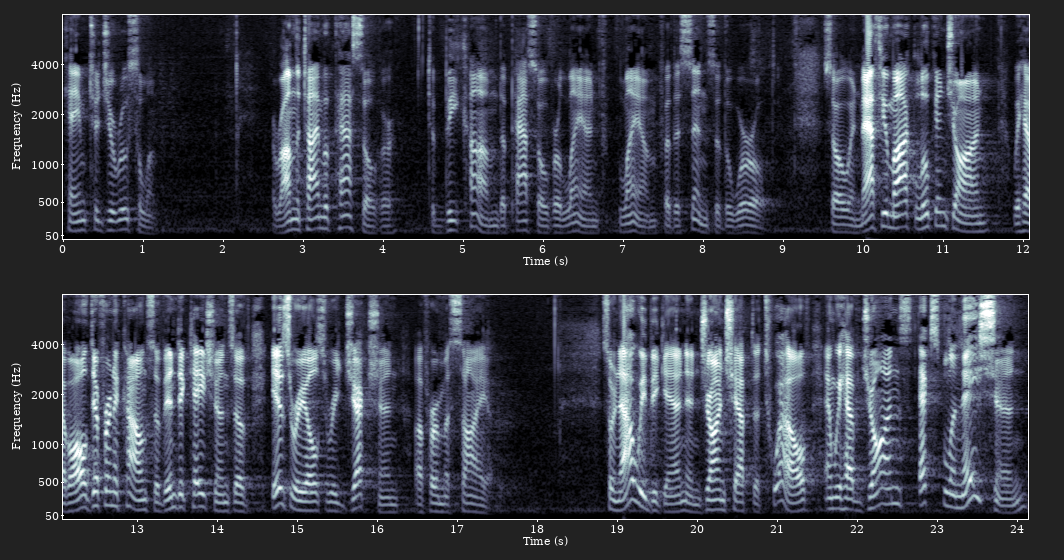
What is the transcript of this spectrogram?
came to Jerusalem around the time of Passover to become the Passover lamb for the sins of the world. So in Matthew, Mark, Luke, and John, we have all different accounts of indications of Israel's rejection of her Messiah. So now we begin in John chapter 12, and we have John's explanation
